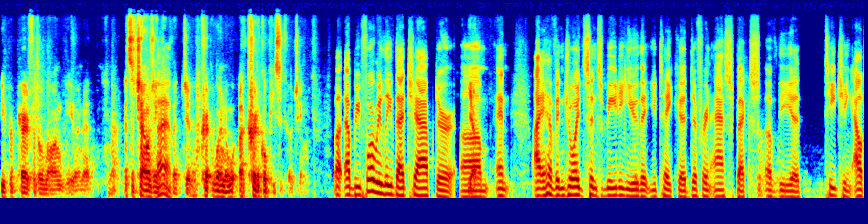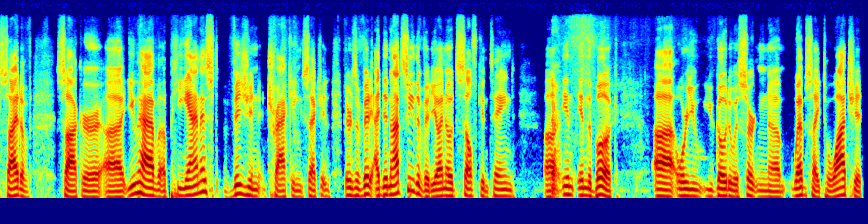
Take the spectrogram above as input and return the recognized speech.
be prepared for the long view. And it, you know, it's a challenging, right. but when a critical piece of coaching. But now, before we leave that chapter, um, yep. and I have enjoyed since meeting you that you take uh, different aspects of the uh, teaching outside of soccer. Uh, you have a pianist vision tracking section. There's a video. I did not see the video. I know it's self-contained uh, in in the book, uh, or you you go to a certain uh, website to watch it.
